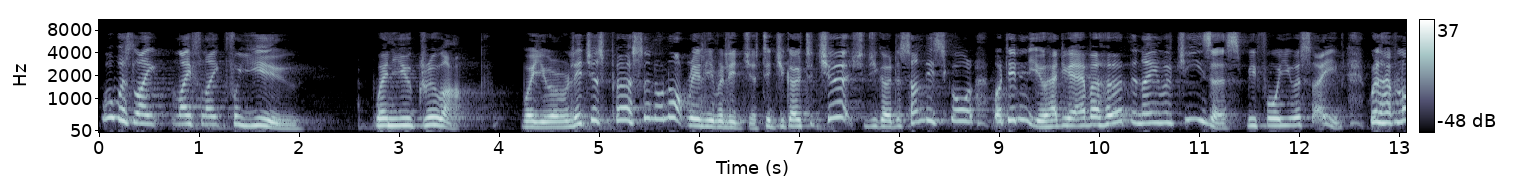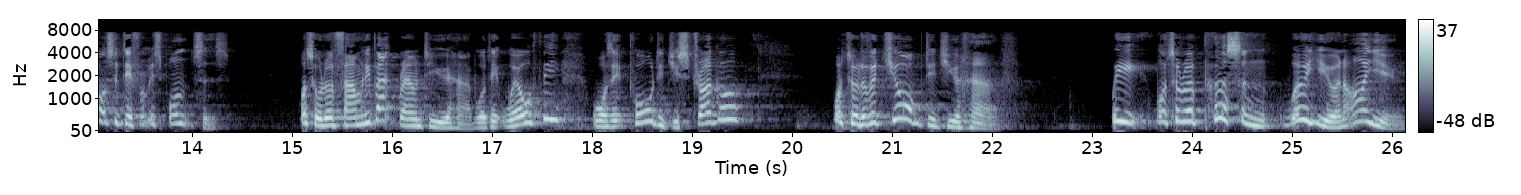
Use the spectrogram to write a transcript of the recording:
what was like, life like for you when you grew up? Were you a religious person or not really religious? Did you go to church? Did you go to Sunday school? Or didn't you? Had you ever heard the name of Jesus before you were saved? We'll have lots of different responses. What sort of family background do you have? Was it wealthy? Was it poor? Did you struggle? What sort of a job did you have? We, what sort of a person were you and are you?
